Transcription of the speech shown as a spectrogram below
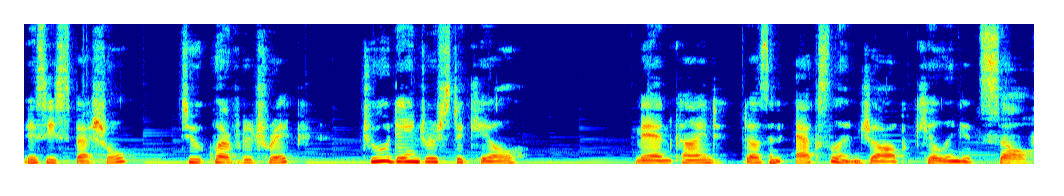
Is he special? Too clever to trick? Too dangerous to kill? Mankind does an excellent job killing itself.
